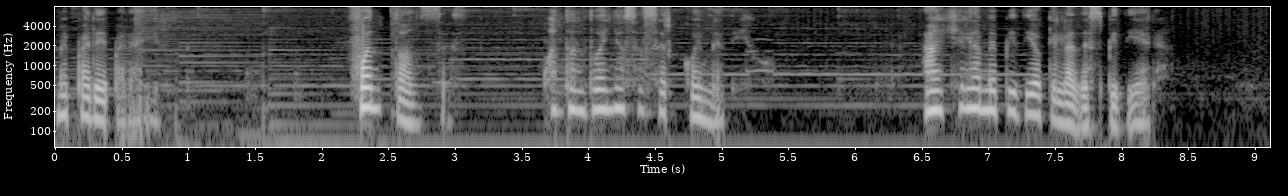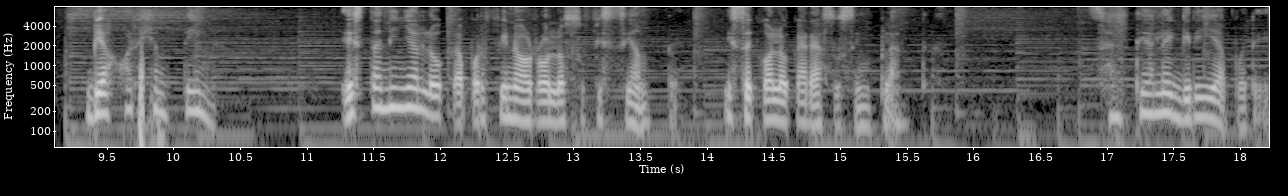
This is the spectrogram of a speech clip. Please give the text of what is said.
me paré para irme. Fue entonces cuando el dueño se acercó y me dijo, Ángela me pidió que la despidiera. Viajo a Argentina. Esta niña loca por fin ahorró lo suficiente y se colocará sus implantes. Sentí alegría por ella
